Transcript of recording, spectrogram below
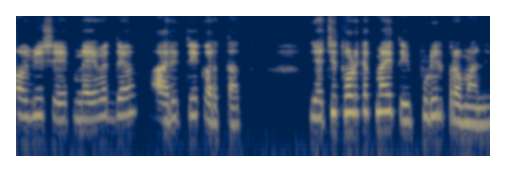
अभिषेक नैवेद्य आरती करतात. याची थोडक्यात माहिती पुढील प्रमाणे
